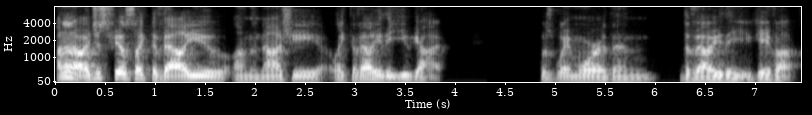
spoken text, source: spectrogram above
I don't know. It just feels like the value on the Najee, like the value that you got, was way more than the value that you gave up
